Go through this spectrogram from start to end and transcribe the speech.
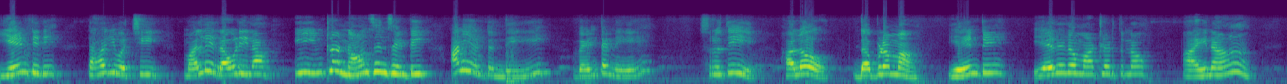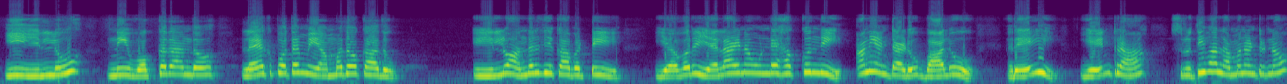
ఏంటిది? తాగి వచ్చి మళ్ళీ రౌడీలా ఈ ఇంట్లో నాన్సెన్స్ ఏంటి? అని అంటుంది. వెంటనే శృతి హలో డబ్బుడమ్మా ఏంటి? ఏదేదో మాట్లాడుతున్నావు? అయినా ఈ ఇల్లు నీ ఒక్కదాందో లేకపోతే మీ అమ్మదో కాదు. ఈ ఇల్లు అందరిది కాబట్టి ఎవరు ఎలా అయినా ఉండే హక్కుంది అని అంటాడు బాలు. రేయ్ ఏంట్రా? శృతి వాళ్ళమ్మని అంటున్నావు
